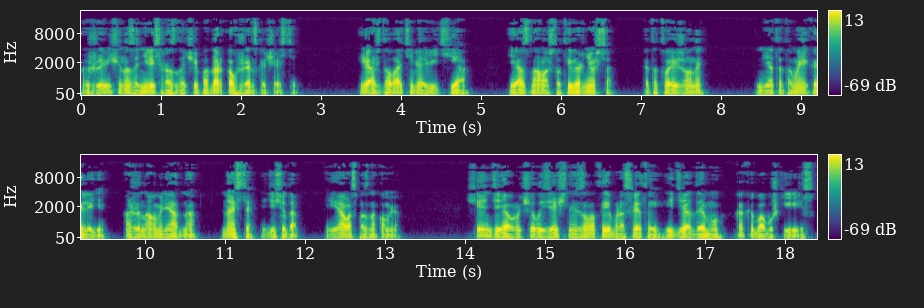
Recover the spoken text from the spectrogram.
Женщины занялись раздачей подарков женской части. «Я ждала тебя, Витья. Я знала, что ты вернешься. Это твои жены?» «Нет, это мои коллеги, а жена у меня одна. Настя, иди сюда. Я вас познакомлю». Хенди я вручил изящные золотые браслеты и диадему, как и бабушке Ирис.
